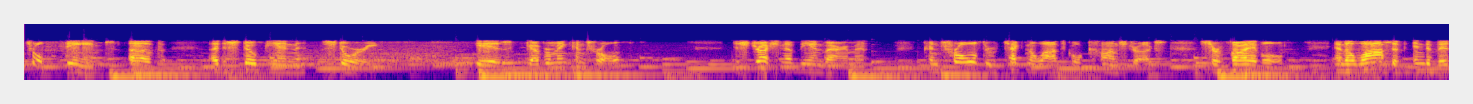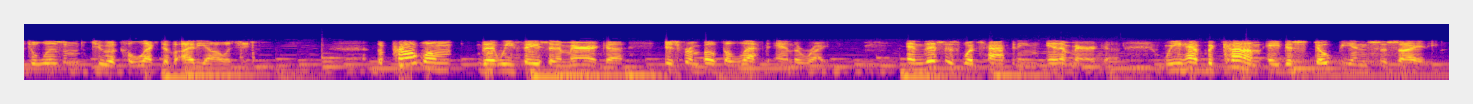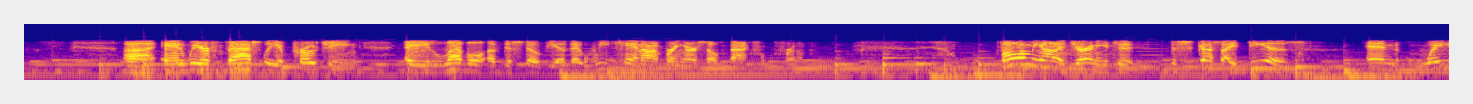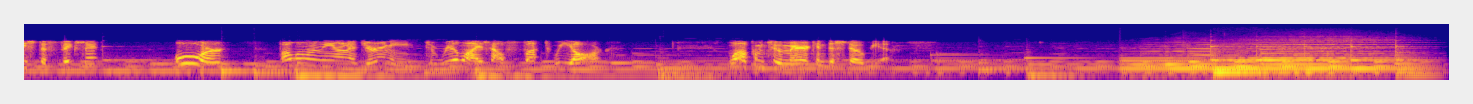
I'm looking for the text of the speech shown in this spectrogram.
central themes of a dystopian story is government control, destruction of the environment, control through technological constructs, survival, and the loss of individualism to a collective ideology. The problem that we face in America is from both the left and the right. And this is what's happening in America. We have become a dystopian society. Uh, and we are vastly approaching a level of dystopia that we cannot bring ourselves back from. Follow me on a journey to discuss ideas and ways to fix it, or follow me on a journey to realize how fucked we are. Welcome to American Dystopia.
